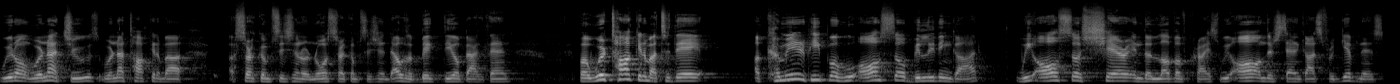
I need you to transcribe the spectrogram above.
we don't, we're not Jews. We're not talking about a circumcision or no circumcision. That was a big deal back then. But we're talking about today a community of people who also believe in God. We also share in the love of Christ. We all understand God's forgiveness.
